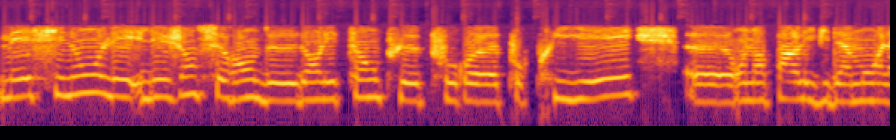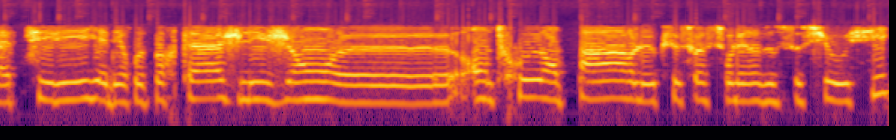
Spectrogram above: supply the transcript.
mais sinon les, les gens se rendent dans les temples pour euh, pour prier. Euh, on en parle évidemment à la télé. Il y a des reportages. Les gens euh, entre eux en parlent, que ce soit sur les réseaux sociaux aussi.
